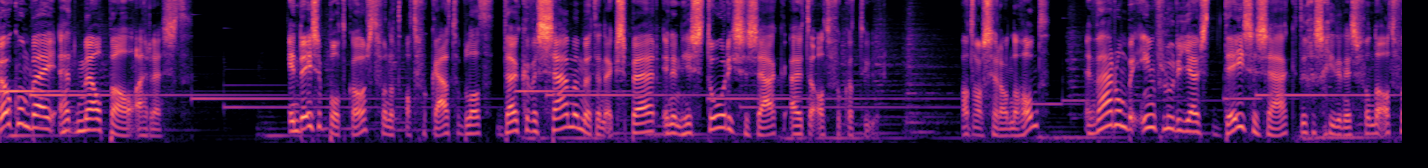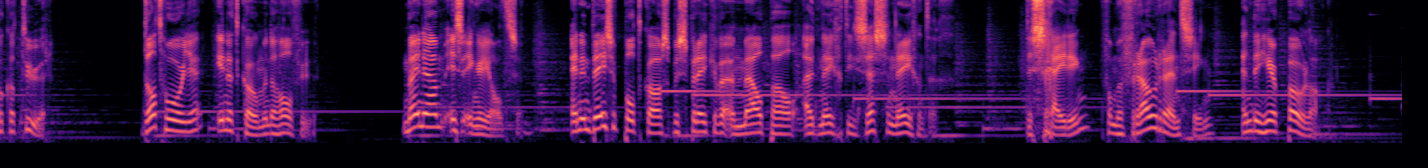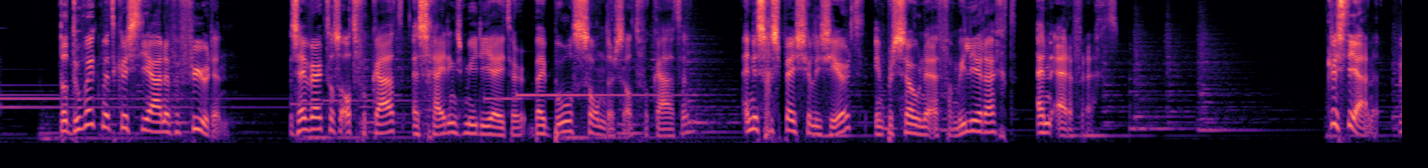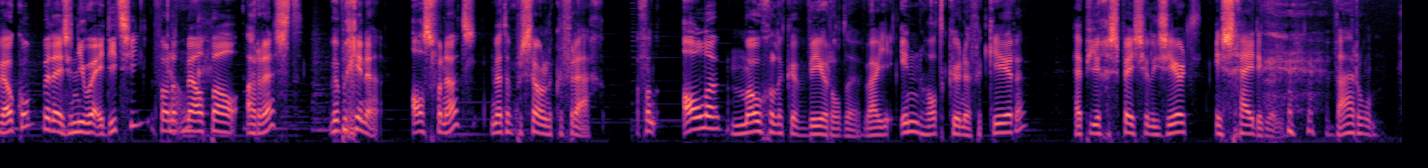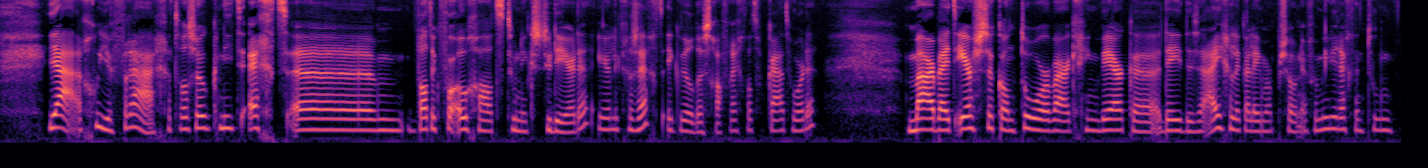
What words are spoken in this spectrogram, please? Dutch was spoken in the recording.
Welkom bij het Mijlpaalarrest. In deze podcast van het Advocatenblad duiken we samen met een expert in een historische zaak uit de advocatuur. Wat was er aan de hand en waarom beïnvloedde juist deze zaak de geschiedenis van de advocatuur? Dat hoor je in het komende half uur. Mijn naam is Inge Jansen en in deze podcast bespreken we een mijlpaal uit 1996. De scheiding van mevrouw Rensing en de heer Polak. Dat doe ik met Christiane Vervuurden. Zij werkt als advocaat en scheidingsmediator bij Boel Sanders Advocaten en is gespecialiseerd in personen- en familierecht en erfrecht. Christiane, welkom bij deze nieuwe editie van het. Mijlpaal Arrest. We beginnen als vanuit met een persoonlijke vraag. Van alle mogelijke werelden waar je in had kunnen verkeren, heb je je gespecialiseerd in scheidingen. Waarom? Ja, goede vraag. Het was ook niet echt ehm, wat ik voor ogen had toen ik studeerde, eerlijk gezegd. Ik wilde strafrechtadvocaat worden. Maar bij het eerste kantoor waar ik ging werken, deden ze eigenlijk alleen maar persoon- en familierecht. En toen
